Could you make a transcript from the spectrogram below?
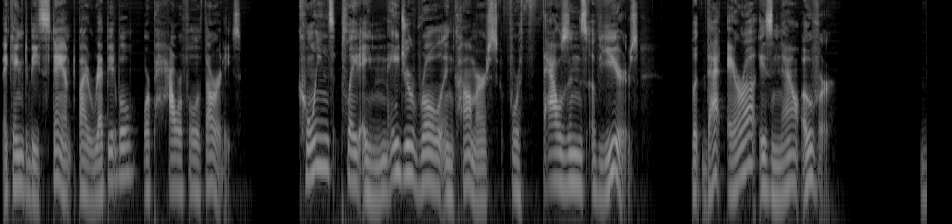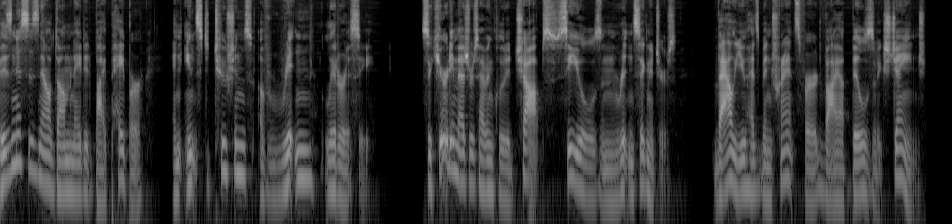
they came to be stamped by reputable or powerful authorities. Coins played a major role in commerce for thousands of years. But that era is now over. Business is now dominated by paper and institutions of written literacy. Security measures have included chops, seals, and written signatures. Value has been transferred via bills of exchange,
